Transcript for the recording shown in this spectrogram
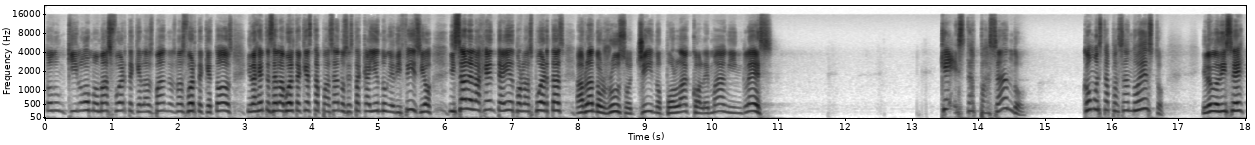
todo un quilombo más fuerte que las bandas, más fuerte que todos. Y la gente se da la vuelta, ¿qué está pasando? Se está cayendo un edificio. Y sale la gente ahí por las puertas hablando ruso, chino, polaco, alemán, inglés. ¿Qué está pasando? ¿Cómo está pasando esto? Y luego dice,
